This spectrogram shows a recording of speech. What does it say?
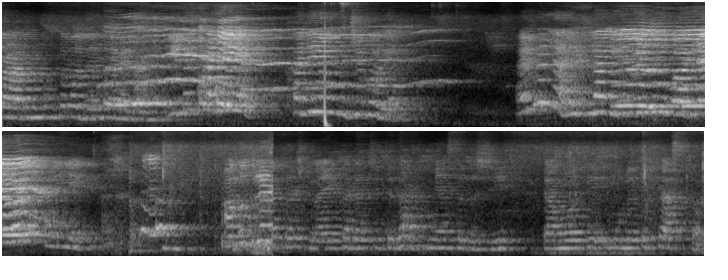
आहे कुठे जाते बाळा आपण फक्त वजन करायचं. इथे खाली ये. खाली ये, उंची करूया आई मी लाइट लागली मी तू उभारल्यावर खाली ये. अगं तुला प्रश्न आहे एखाद्याची धाटणी असते तशी. त्यामुळे ते मुलं तशी असतात.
